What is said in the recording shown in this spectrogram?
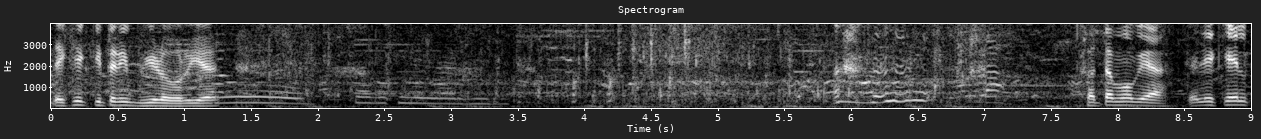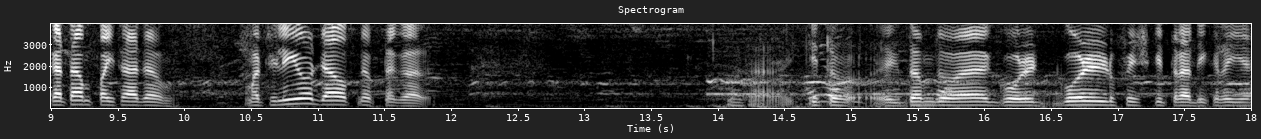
देखिए कितनी भीड़ हो रही है। ख़त्म हो गया। चलिए खेल ख़त्म, पैसा जम मछली हो जाओ अपने अपने घर। कि तो एकदम जो है गोल्ड गोल्ड फ़िश की तरह दिख रही है।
